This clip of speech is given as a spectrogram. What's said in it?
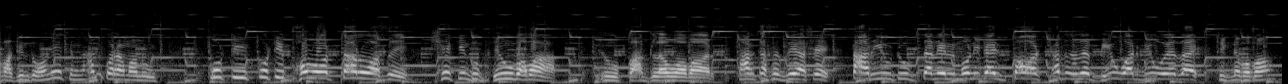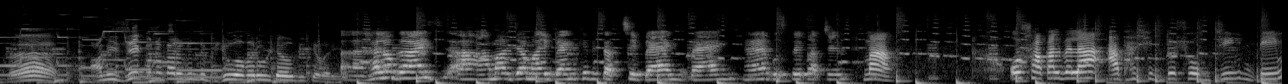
বাবা কিন্তু অনেক নাম করা মানুষ। কোটি কোটি ফলোয়ার তারও আছে। সে কিন্তু ভিউ বাবা। ভিউ পাগলাও আবার। তার কাছে যে আসে তার ইউটিউব চ্যানেল মনিটাইজ পাওয়ার সাথে সাথে ভিউ আর ভিউ হয়ে যায়। ঠিক না বাবা? হ্যাঁ আমি যে কোনো কারও কিন্তু ভিউ আবার উল্টাও দিতে পারি। হ্যালো গাইস আমার জামাই ব্যাংক খেতে চাচ্ছে। ব্যাংক ব্যাংক হ্যাঁ বুঝতে পারছেন। মা ও সকালবেলা আধা সিদ্ধ সবজি ডিম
